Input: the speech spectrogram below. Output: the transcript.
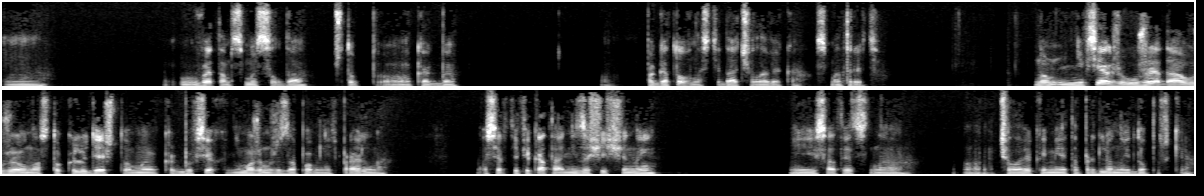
в этом смысл, да, чтобы э, как бы по готовности, да, человека смотреть. Ну, не всех же уже, да, уже у нас столько людей, что мы как бы всех не можем же запомнить, правильно? Сертификаты, они защищены, и, соответственно, э, человек имеет определенные допуски.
